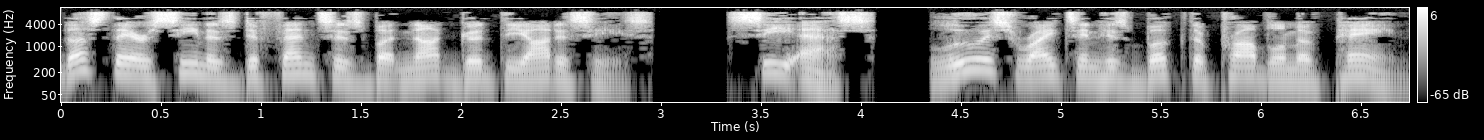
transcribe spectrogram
Thus they are seen as defenses but not good theodicies. C.S. Lewis writes in his book The Problem of Pain,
